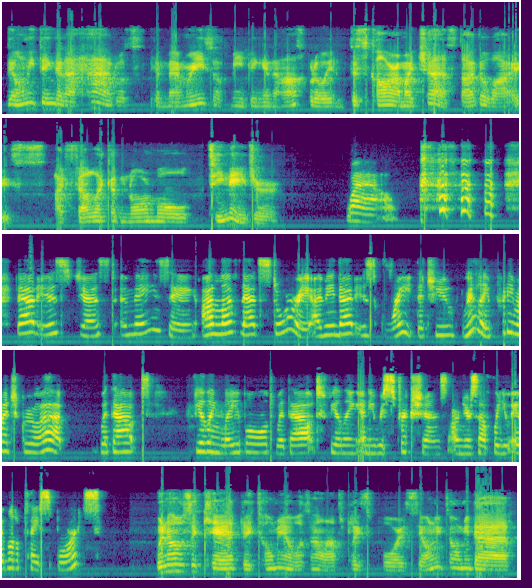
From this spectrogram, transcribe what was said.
The only thing that I had was the memories of me being in the hospital and the scar on my chest. Otherwise, I felt like a normal teenager. Wow. that is just amazing. I love that story. I mean, that is great that you really pretty much grew up without feeling labeled, without feeling any restrictions on yourself. Were you able to play sports? When I was a kid, they told me I wasn't allowed to play sports. They only told me that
